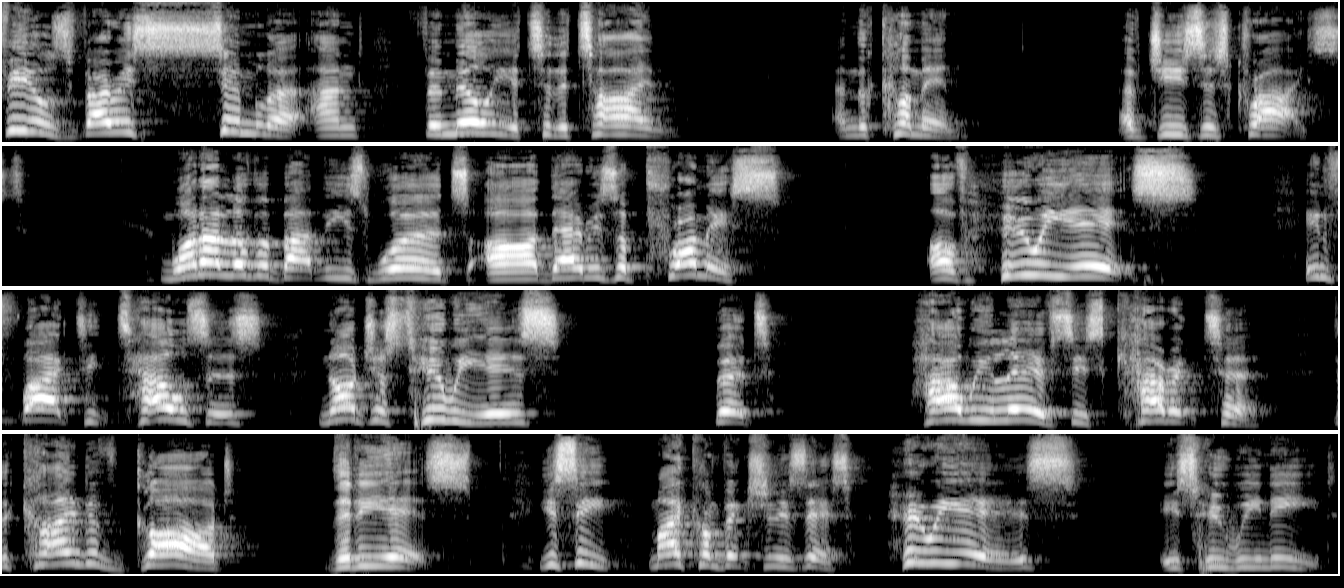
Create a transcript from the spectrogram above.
feels very similar and familiar to the time and the coming of Jesus Christ. What I love about these words are there is a promise of who he is. In fact, it tells us not just who he is, but how he lives, his character, the kind of God that he is. You see, my conviction is this who he is, is who we need.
